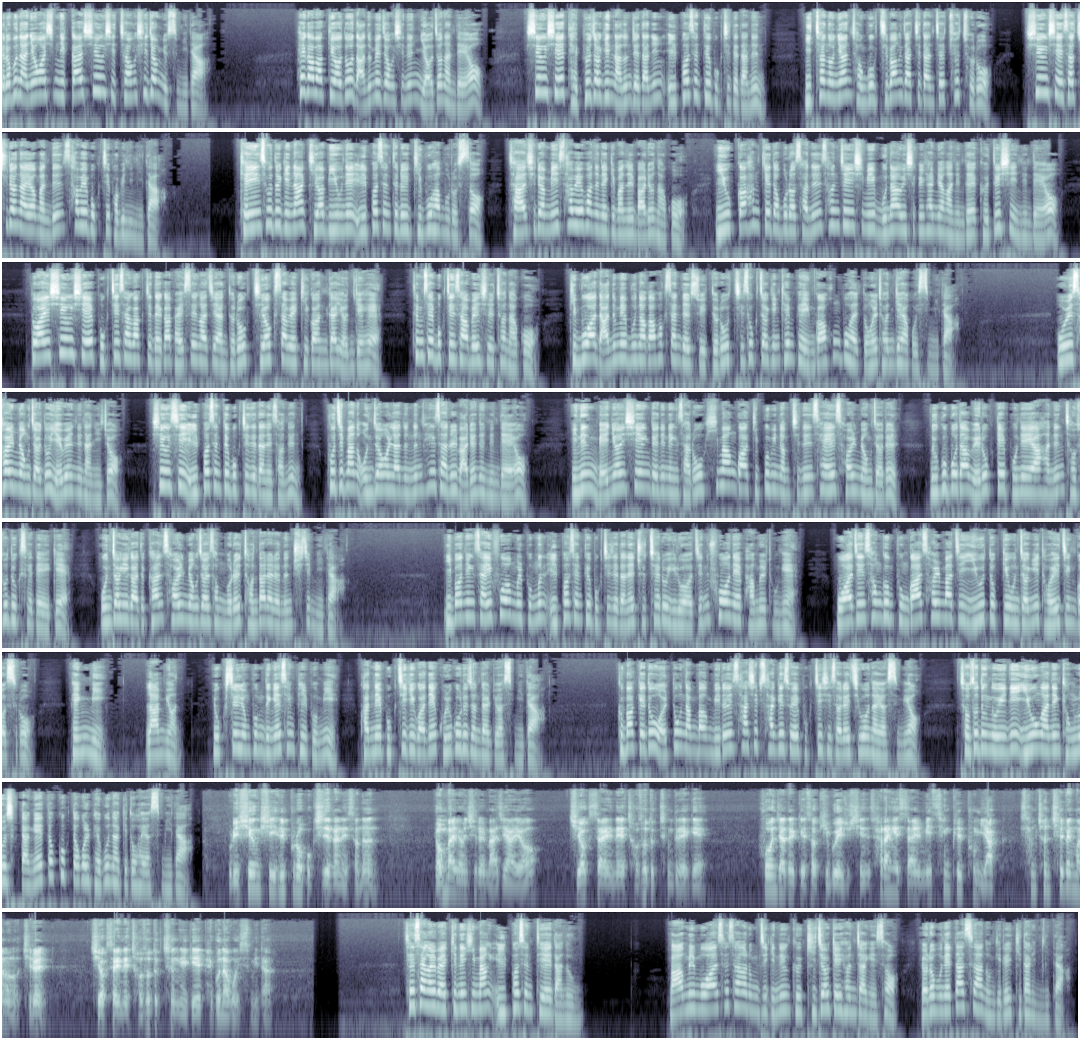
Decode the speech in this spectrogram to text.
여러분 안녕하십니까? 시흥시청 시정뉴스입니다. 해가 바뀌어도 나눔의 정신은 여전한데요. 시흥시의 대표적인 나눔재단인 1% 복지재단은 2005년 전국 지방자치단체 최초로 시흥시에서 출연하여 만든 사회복지법인입니다. 개인 소득이나 기업 이윤의 1%를 기부함으로써 자아실현 및 사회환원의 기반을 마련하고 이웃과 함께 더불어 사는 선진시민 문화의식을 향명하는 데 그 뜻이 있는데요. 또한 시흥시의 복지사각지대가 발생하지 않도록 지역사회 기관과 연계해 틈새 복지 사업을 실천하고 기부와 나눔의 문화가 확산될 수 있도록 지속적인 캠페인과 홍보 활동을 전개하고 있습니다. 올 설 명절도 예외는 아니죠. 시흥시 1% 복지재단에서는 푸짐한 온정을 나누는 행사를 마련했는데요. 이는 매년 시행되는 행사로 희망과 기쁨이 넘치는 새해 설 명절을 누구보다 외롭게 보내야 하는 저소득 세대에게 온정이 가득한 설 명절 선물을 전달하려는 취지입니다. 이번 행사의 후원 물품은 1% 복지재단의 주체로 이루어진 후원의 밤을 통해 모아진 성금품과 설맞이 이웃 돕기 온정이 더해진 것으로 백미, 라면, 욕실용품 등의 생필품이 관내 복지기관에 골고루 전달되었습니다. 그 밖에도 월동 난방비를 44개소의 복지시설에 지원하였으며 저소득 노인이 이용하는 경로 식당에 떡국떡을 배분하기도 하였습니다. 우리 시흥시 1% 복지재단에서는 연말연시를 맞이하여 지역사회 내 저소득층들에게 후원자들께서 기부해 주신 사랑의 쌀 및 생필품 약 3,700만 원어치를 지역사회 내 저소득층에게 배분하고 있습니다. 세상을 밝히는 희망 1%의 나눔. 마음을 모아 세상을 움직이는 그 기적의 현장에서 여러분의 따스한 온기를 기다립니다.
